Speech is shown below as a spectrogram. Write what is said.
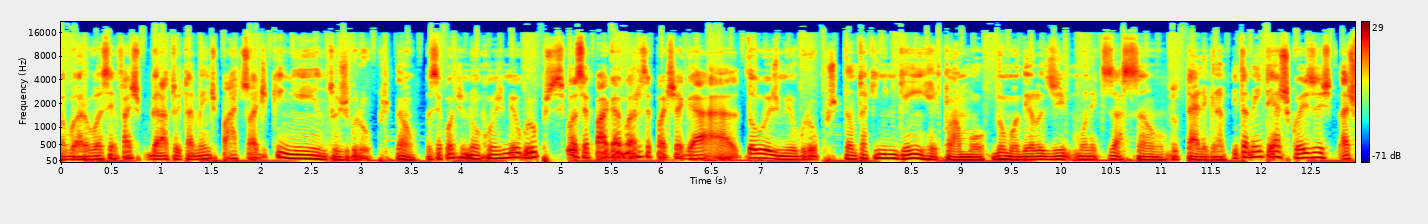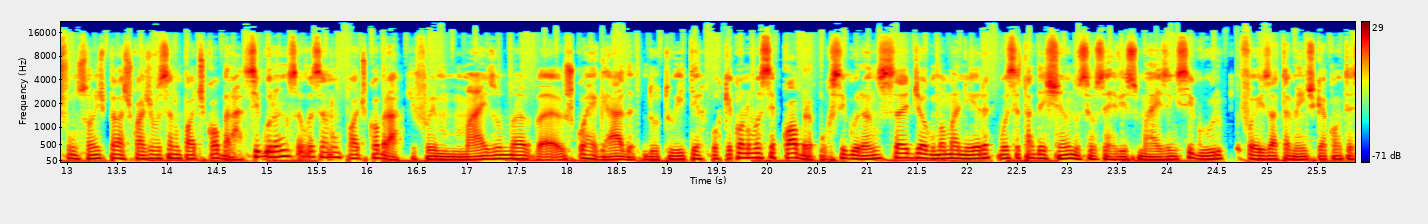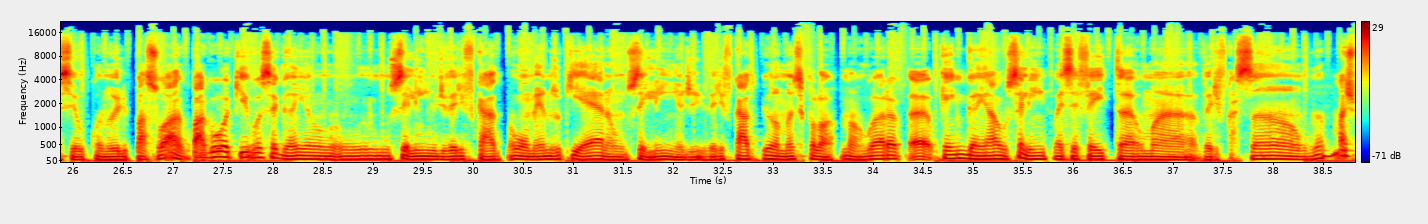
agora você faz gratuitamente parte só de 500 grupos. Não, você continua com os mil grupos. Se você paga agora, você pode chegar a 2 mil grupos. Tanto é que ninguém reclamou do modelo de monetização do Telegram. E também tem as coisas, as funções pelas quais você não pode cobrar. Segurança você não pode cobrar, que foi mais uma uh, escorregada do Twitter, porque quando você cobra por segurança, de alguma maneira, você está deixando o seu serviço mais inseguro, que foi exatamente o que aconteceu quando ele passou, ah, pagou aqui, você ganha um, um selinho de verificado, ou ao menos o que era um selinho de verificado. E o Elon Musk falou, não, agora uh, quem ganhar o selinho vai ser feita uma verificação, né? mas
